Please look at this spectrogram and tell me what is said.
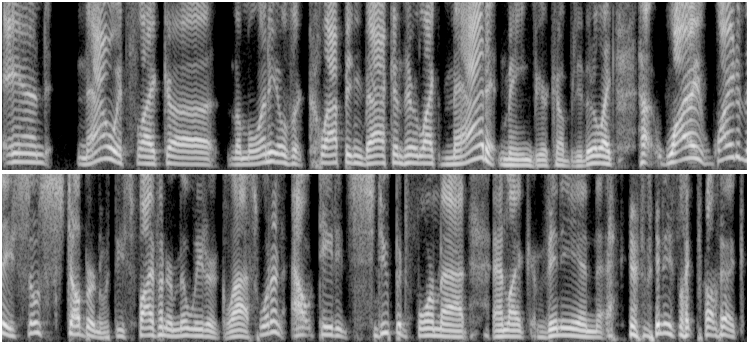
and now it's like uh, the millennials are clapping back, and they're like mad at Maine Beer Company. They're like, "Why? Why are they so stubborn with these 500 milliliter glass? What an outdated, stupid format!" And like Vinny and Vinny's like probably like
